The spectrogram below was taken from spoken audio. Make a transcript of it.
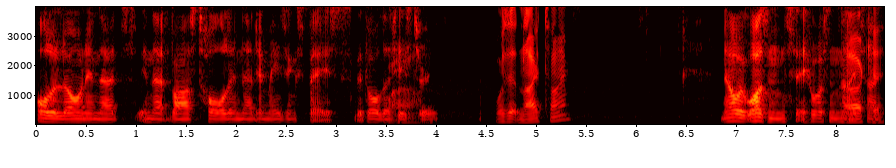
all alone in that in that vast hall in that amazing space with all that wow. history. Was it nighttime? No, it wasn't. It wasn't nighttime.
